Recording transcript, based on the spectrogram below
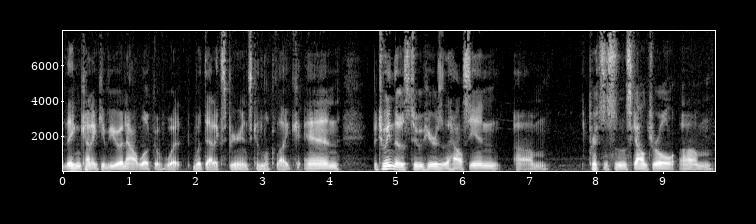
they can kind of give you an outlook of what what that experience can look like. And between those two, here's the Halcyon, um, Princess and the Scoundrel. Um,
